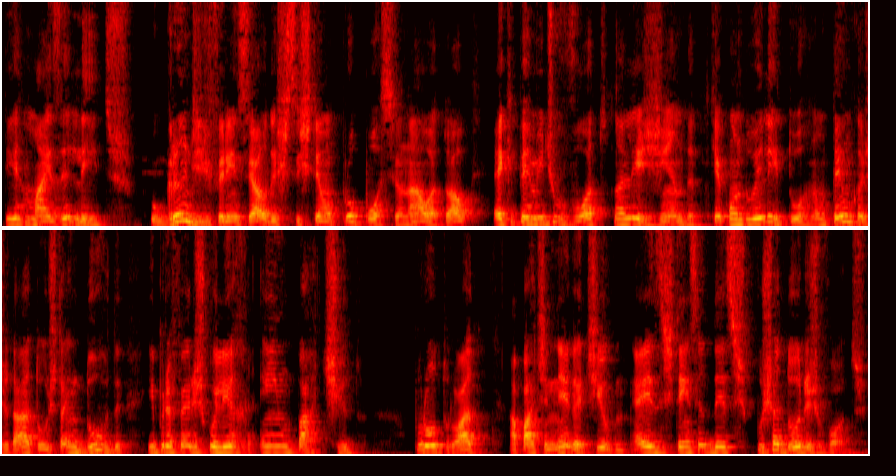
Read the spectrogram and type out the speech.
ter mais eleitos. O grande diferencial deste sistema proporcional atual é que permite o voto na legenda, que é quando o eleitor não tem um candidato ou está em dúvida e prefere escolher em um partido. Por outro lado, a parte negativa é a existência desses puxadores de votos.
